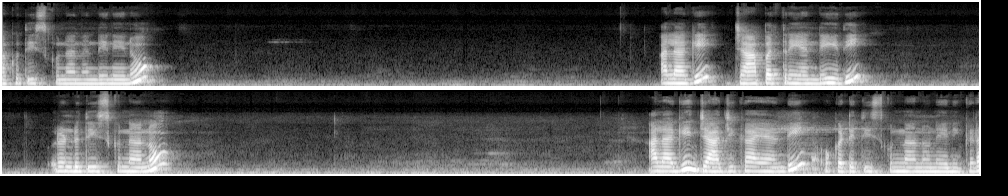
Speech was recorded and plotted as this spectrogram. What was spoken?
ఆకు తీసుకున్నానండి నేను. అలాగే జాపత్రి అండి ఇది. రెండు తీసుకున్నాను. అలాగే జాజికాయ అండి ఒకటి తీసుకున్నాను నేను ఇక్కడ.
